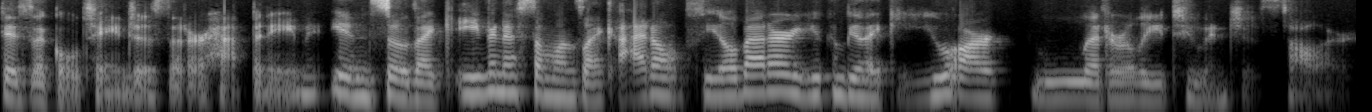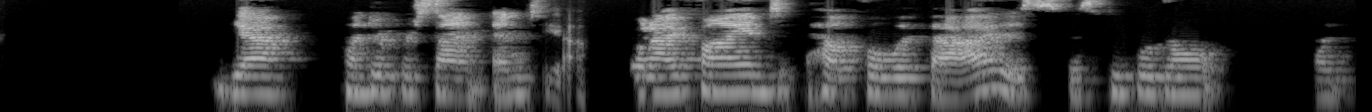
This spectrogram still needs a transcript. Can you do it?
physical changes that are happening. And so, like, even if someone's like, I don't feel better, you can be like, you are literally two inches taller. Yeah, 100%. And yeah. what I find helpful with that is, is people don't like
